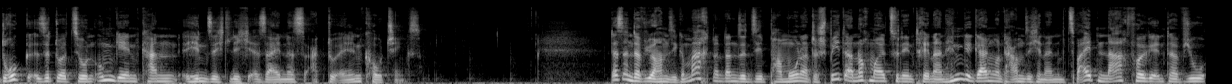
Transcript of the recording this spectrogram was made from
Drucksituationen umgehen kann hinsichtlich seines aktuellen Coachings. Das Interview haben sie gemacht und dann sind sie ein paar Monate später nochmal zu den Trainern hingegangen und haben sich in einem zweiten Nachfolgeinterview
